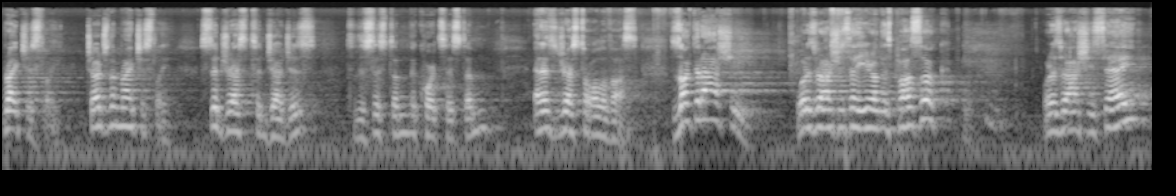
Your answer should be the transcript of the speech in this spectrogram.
righteously. Judge them righteously. It's addressed to judges, to the system, the court system, and it's addressed to all of us. Zakt Rashi. What does Rashi say here on this pasuk? What does Rashi say?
